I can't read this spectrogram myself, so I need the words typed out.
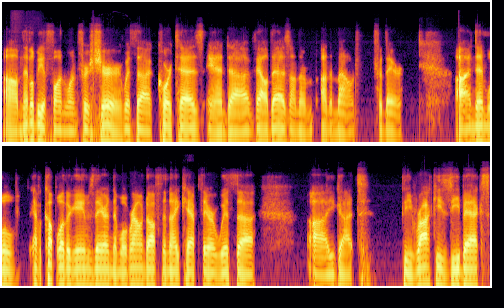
um, that'll be a fun one for sure with uh, Cortes and uh, Valdez on the on the mound for there. Uh, and then we'll have a couple other games there, and then we'll round off the nightcap there with uh, you got the Rockies, D-backs,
